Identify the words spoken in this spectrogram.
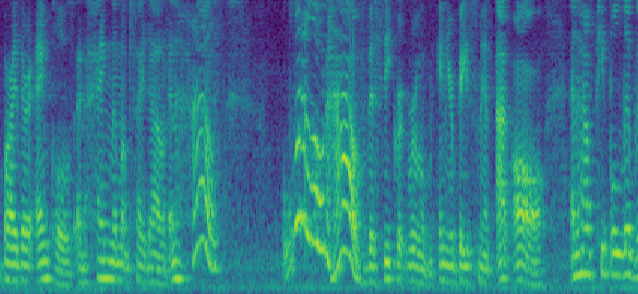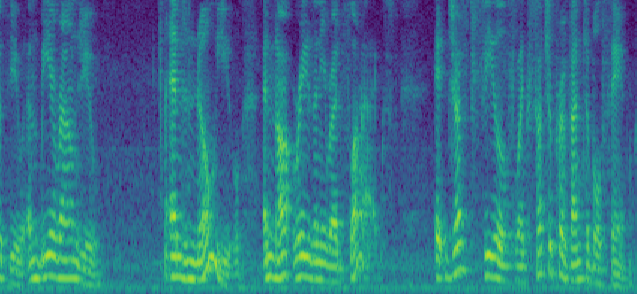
by their ankles and hang them upside down and have, let alone have the secret room in your basement at all, and have people live with you and be around you and know you and not raise any red flags. It just feels like such a preventable thing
